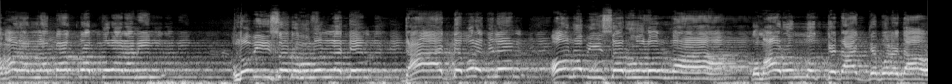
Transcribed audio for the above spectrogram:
আমার আল্লাহ পাক রব্বুল আলামিন নবী ঈসা রুহুল্লাহকে ডাক দিয়ে বলে দিলেন ও নবী ঈসা রুহুল্লাহ তোমার উম্মতকে ডাক দিয়ে বলে দাও,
